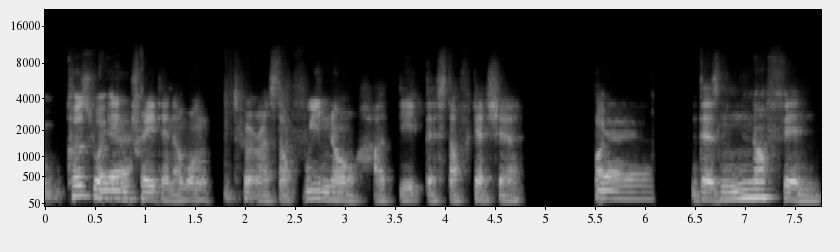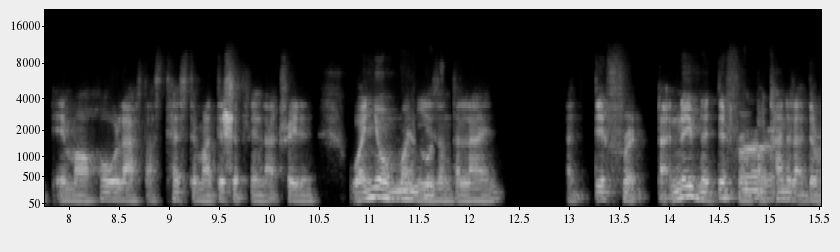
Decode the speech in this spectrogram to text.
because we're Yeah. in trading and on Twitter and stuff. We know how deep this stuff gets. Yeah, But- yeah, yeah, there's nothing in my whole life that's tested my discipline like trading. When your money is on the line, a different, like not even a different, but kind of like the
